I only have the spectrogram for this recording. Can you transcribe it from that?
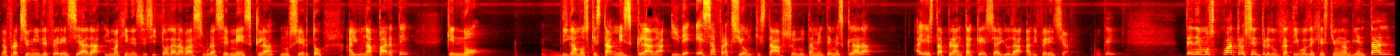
La fracción indiferenciada, imagínense, si toda la basura se mezcla, ¿no es cierto? Hay una parte que no, digamos que está mezclada y de esa fracción que está absolutamente mezclada, hay esta planta que se ayuda a diferenciar. Tenemos cuatro centros educativos de gestión ambiental,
